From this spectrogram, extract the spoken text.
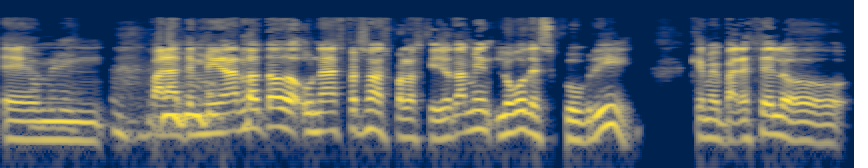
Em, para terminarlo todo, unas personas por las que yo también luego descubrí que me parece lo,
